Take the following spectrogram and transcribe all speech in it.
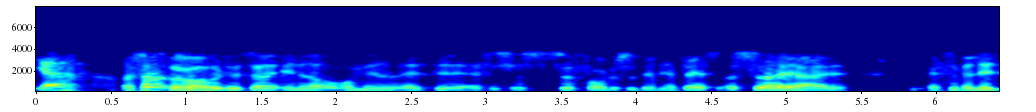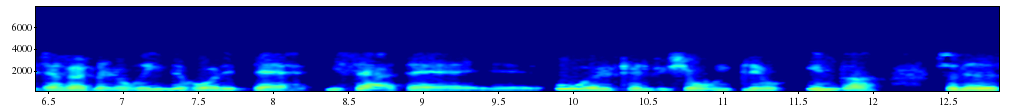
Ja, og så, så nu er det så endet over med, at øh, altså, så, så får du så den her plads, og så er øh, altså Valencia hørte man jo rimelig hurtigt, da, især da øh, OL-kvalifikationen blev ændret, således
